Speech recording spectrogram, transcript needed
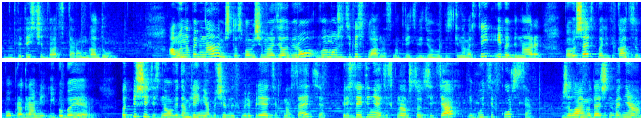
в 2022 году. А мы напоминаем, что с помощью Мое Дело Бюро вы можете бесплатно смотреть видеовыпуски новостей и вебинары, повышать квалификацию по программе ИПБР. Подпишитесь на уведомления об учебных мероприятиях на сайте, присоединяйтесь к нам в соцсетях и будьте в курсе. Желаем удачного дня!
